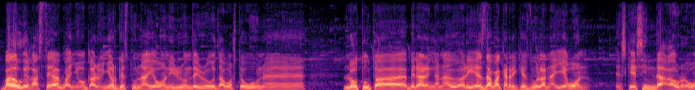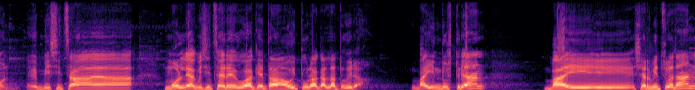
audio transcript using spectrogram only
badaude gazteak, baina karo, inork ez du nahi egon irurun da irurun eta bostegun e, lotuta beraren ganaduari, ez da bakarrik ez duela nahi egon, ezke ezin da gaur egon. E, bizitza moldeak, bizitza ereduak eta ohiturak aldatu dira. Bai industrian, bai zerbitzuetan,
